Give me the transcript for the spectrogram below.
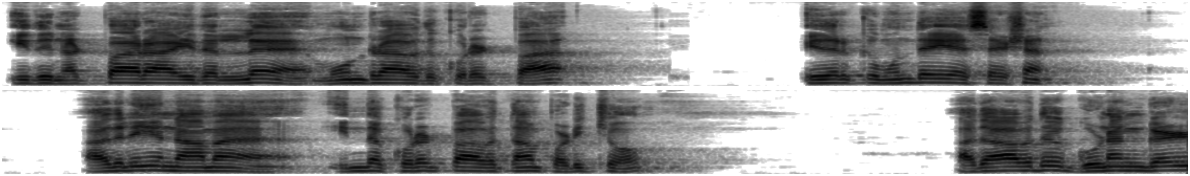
இது நட்பாராய்தலில் மூன்றாவது குரட்பா. இதற்கு முந்தைய செஷன். அதுலேயும் நாம் இந்த குரட்பாவை தான் படித்தோம். அதாவது குணங்கள்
